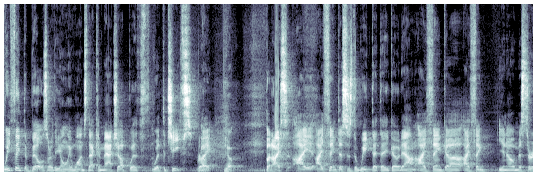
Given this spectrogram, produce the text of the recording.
we think the Bills are the only ones that can match up with with the Chiefs, right? Yep. But I, I, I think this is the week that they go down. I think uh, I think you know Mr.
